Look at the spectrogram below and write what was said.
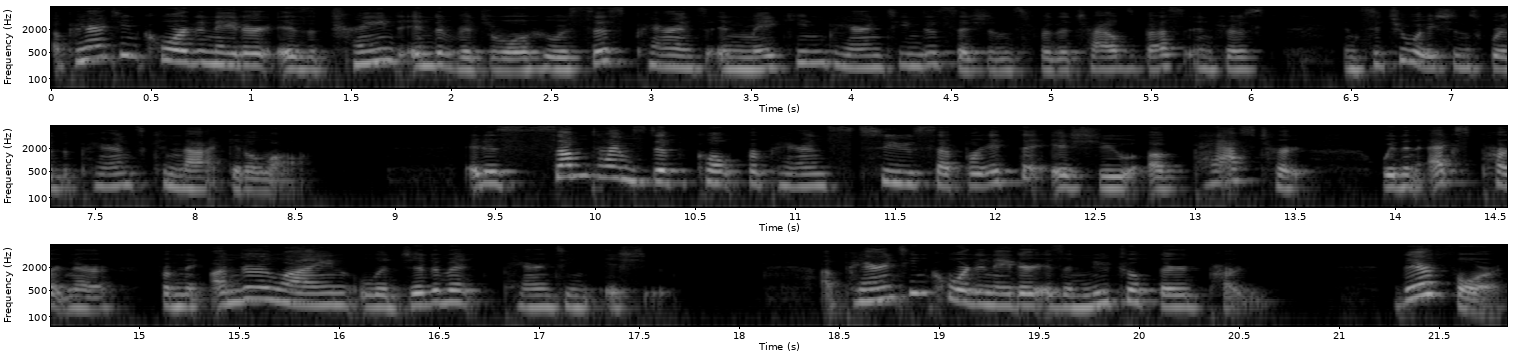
A parenting coordinator is a trained individual who assists parents in making parenting decisions for the child's best interest in situations where the parents cannot get along. It is sometimes difficult for parents to separate the issue of past hurt with an ex-partner from the underlying legitimate parenting issue. A parenting coordinator is a neutral third party. Therefore,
